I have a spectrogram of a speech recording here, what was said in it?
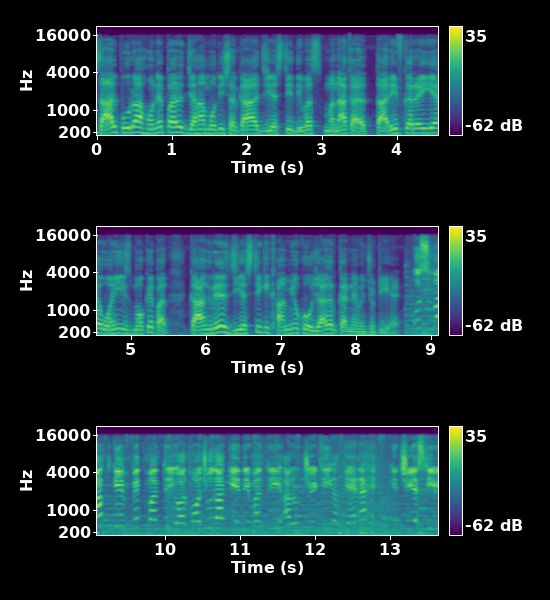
साल पूरा होने पर जहाँ मोदी सरकार जीएसटी दिवस मनाकर तारीफ़ कर रही है, वहीं इस मौके पर कांग्रेस जीएसटी की खामियों को उजागर करने में जुटी है। उस वक्त के वित्त मंत्री और मौजूदा केंद्रीय मंत्री अरुण जेटली का कहना है कि जीएसटी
